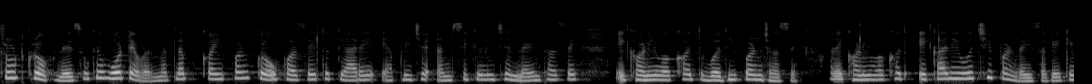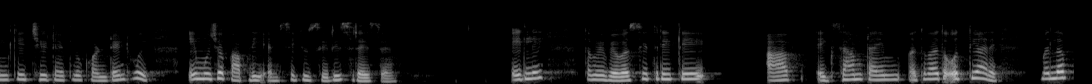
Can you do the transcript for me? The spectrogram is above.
ફ્રૂટ ક્રોપ લેશું કે વોટ એવર મતલબ કંઈ પણ ક્રોપ હશે, તો ત્યારે આપણી જે એમસીક્યુની જે લેન્થ હશે એ ઘણી વખત વધી પણ જશે અને ઘણી વખત એકાદી ઓછી પણ રહી શકે. કેમ કે જે ટાઈપનું કન્ટેન્ટ હોય એ મુજબ આપણી એમસીક્યુ સિરીઝ રહેશે. એટલે તમે વ્યવસ્થિત રીતે આ એક્ઝામ ટાઈમ અથવા તો અત્યારે, મતલબ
